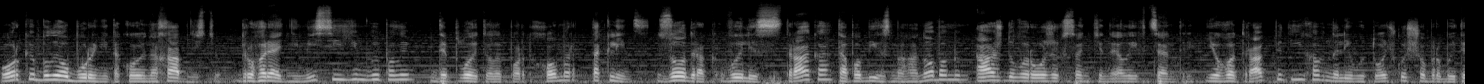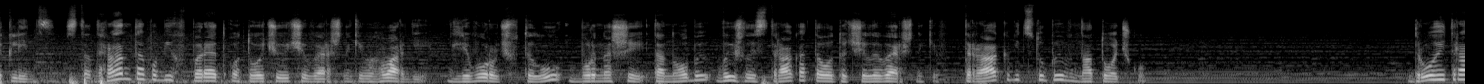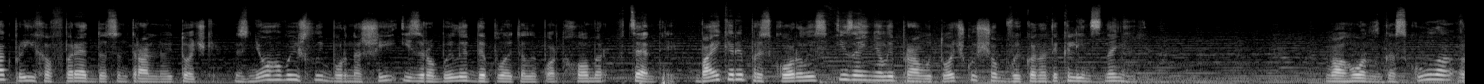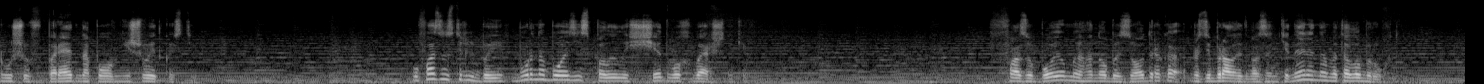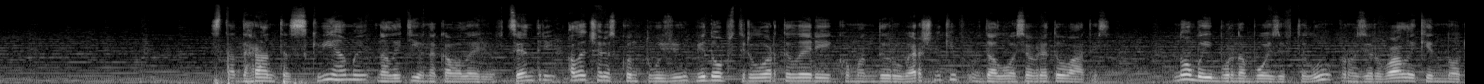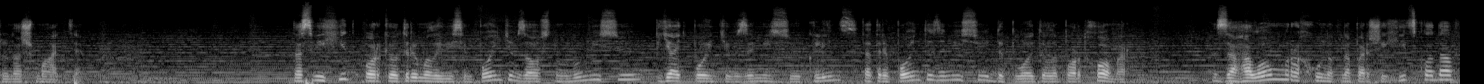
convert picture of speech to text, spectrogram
Орки були обурені такою нахабністю. Другорядні місії їм випали Деплой Телепорт Хомер та Клінс. Зодрак виліз з трака та побіг з меганобами аж до ворожих сантінелей в центрі. Його трак під'їхав на ліву точку, щоб робити Клінс. Стадгранта побіг вперед, оточуючи вершників гвардії. Ліворуч в тилу бурнаши та ноби вийшли з трака та оточили вершників. Трак відступив на точку. Другий трак приїхав вперед до центральної точки. З нього вийшли бурнаші і зробили деплой телепорт Хомер в центрі. Байкери прискорились і зайняли праву точку, щоб виконати клінс на ній. Вагон з Гаскула рушив вперед на повній швидкості. У фазу стрільби бурнабойзи спалили ще двох вершників. В фазу бою меганоби Зодрака розібрали два сентінелі на металобрухт. Стадгранта з квігами налетів на кавалерію в центрі, але через контузію від обстрілу артилерії командиру вершників вдалося врятуватись. Ноби і бурнабойзи в тилу розірвали кінноту на шмаття. На свій хід орки отримали 8 поінтів за основну місію, 5 поінтів за місію Клінс та 3 поінти за місію Deploy Teleport Homer. Загалом рахунок на перший хід складав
